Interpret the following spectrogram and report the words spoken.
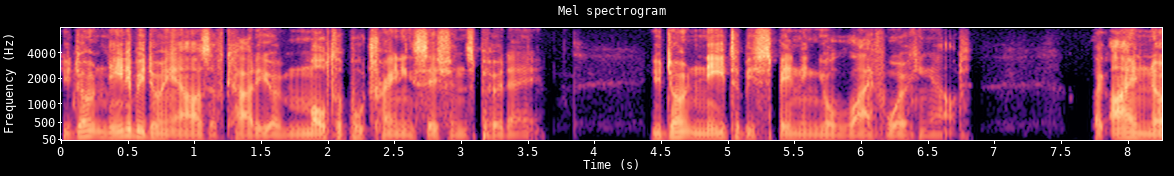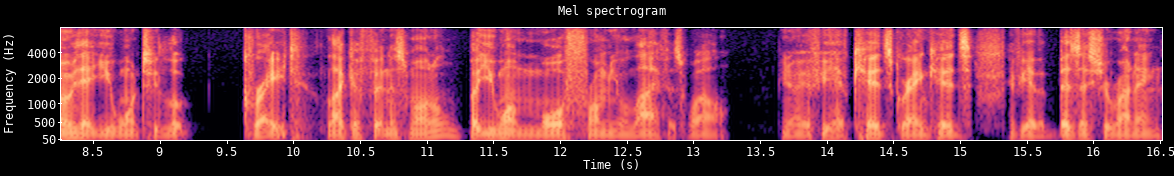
You don't need to be doing hours of cardio, multiple training sessions per day. You don't need to be spending your life working out. Like, I know that you want to look great like a fitness model, but you want more from your life as well. You know, if you have kids, grandkids, if you have a business you're running,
